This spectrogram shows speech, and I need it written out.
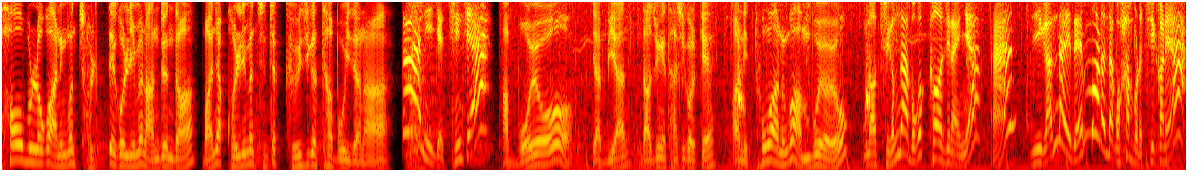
파워블로거 아닌 건 절대 걸리면 안 된다. 만약 걸리면 진짜 거지 같아 보이잖아 아니 이게 진짜? 아 뭐요? 야 미안 나중에 다시 걸게 아니 통화하는 거 안 보여요? 너 지금 나보고 거지라했냐? 아? 네가 나에 대해 뭘 안다고 함부로 짓거냐?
